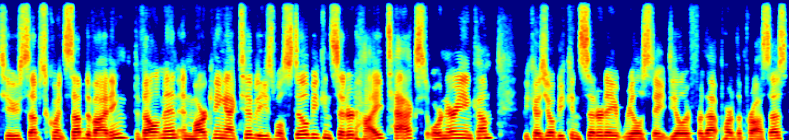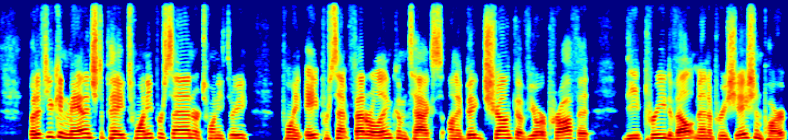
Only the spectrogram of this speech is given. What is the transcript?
to subsequent subdividing, development, and marketing activities will still be considered high taxed ordinary income because you'll be considered a real estate dealer for that part of the process. But if you can manage to pay 20% or 23.8% federal income tax on a big chunk of your profit, the pre development appreciation part,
